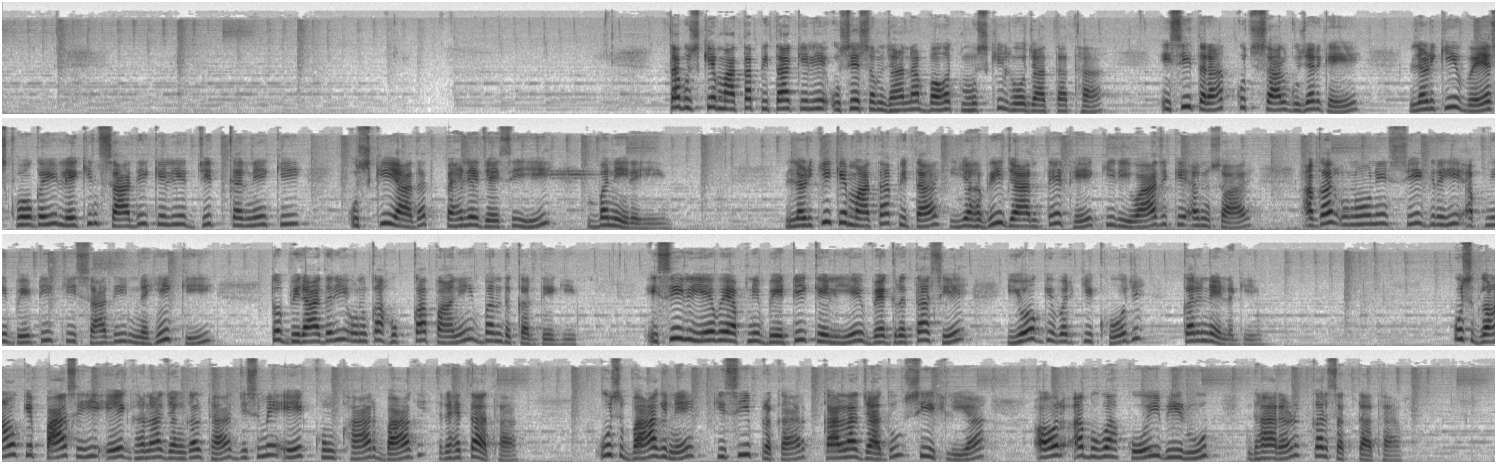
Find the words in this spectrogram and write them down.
तब उसके माता पिता के लिए उसे समझाना बहुत मुश्किल हो जाता था। इसी तरह कुछ साल गुजर गए। लड़की वयस्क हो गई, लेकिन शादी के लिए जिद करने की उसकी आदत पहले जैसी ही बनी रही। लड़की के माता पिता यह भी जानते थे कि रिवाज के अनुसार अगर उन्होंने शीघ्र ही अपनी बेटी की शादी नहीं की तो बिरादरी उनका हुक्का पानी बंद कर देगी। इसीलिए वे अपनी बेटी के लिए व्यग्रता से योग्य वर की खोज करने लगी। उस गाँव के पास ही एक घना जंगल था, जिसमें एक खूंखार बाघ रहता था। उस बाघ ने किसी प्रकार काला जादू सीख लिया और अब वह कोई भी रूप धारण कर सकता था।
